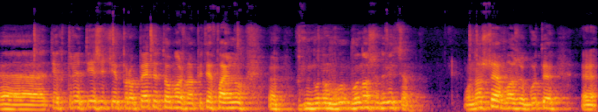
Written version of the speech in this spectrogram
е, тих три тисячі пропити, то можна піти файно. Е, воно, воно ще дивіться. Воно ще може бути е,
